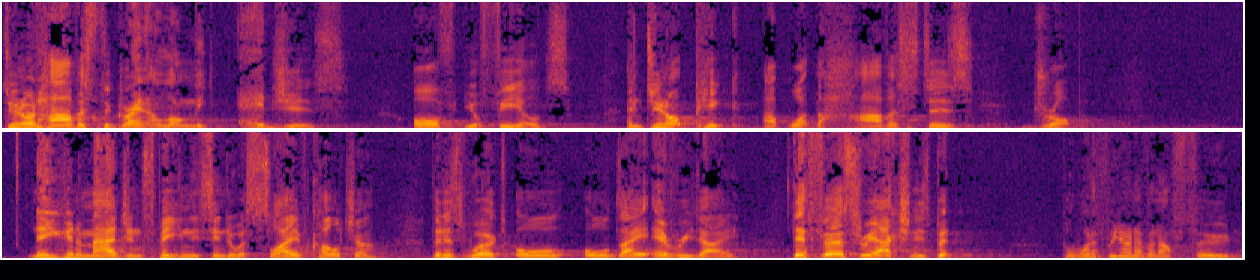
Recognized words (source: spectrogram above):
do not harvest the grain along the edges of your fields, and do not pick up what the harvesters drop. Now, you can imagine speaking this into a slave culture that has worked all, all day, every day. Their first reaction is, but, but what if we don't have enough food?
